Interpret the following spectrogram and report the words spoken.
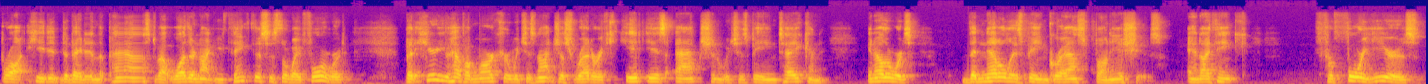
brought heated debate in the past about whether or not you think this is the way forward. But here you have a marker which is not just rhetoric; it is action which is being taken. In other words, the nettle is being grasped on issues. And I think for four years,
